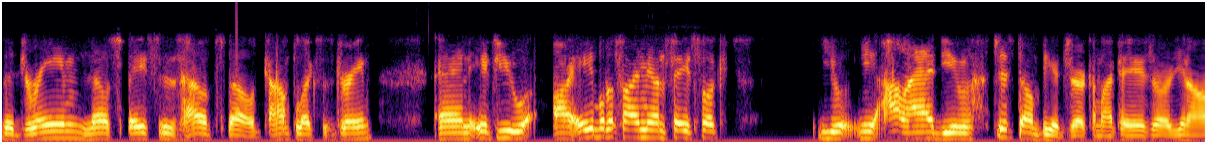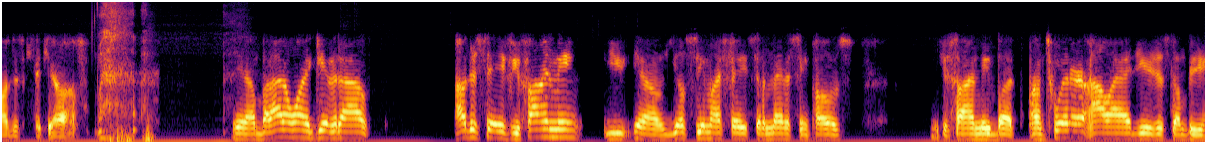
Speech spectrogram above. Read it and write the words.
the Dream, no spaces, how it's spelled, Complex the Dream. And if you are able to find me on Facebook, you, you I'll add you. Just don't be a jerk on my page, or you know I'll just kick you off. you know, but I don't want to give it out. I'll just say if you find me, you you know you'll see my face in a menacing pose. You find me, but on Twitter I'll add you. Just don't be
